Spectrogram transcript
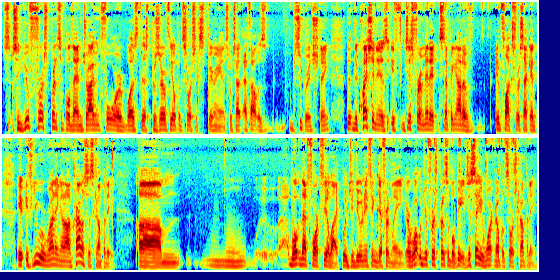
So, so, your first principle then driving forward was this preserve the open source experience, which I, I thought was super interesting. The, the, question is, if just for a minute, stepping out of Influx for a second, if, if you were running an on-premises company, um, what would that fork feel like? Would you do anything differently, or what would your first principle be? Just say you weren't an open source company.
